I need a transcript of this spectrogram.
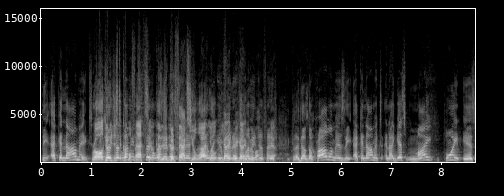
the economics. Well, I'll give you just a couple me facts fin- here, 'cause let these me are good just facts finish. you'll I lo- let you'll- we gotta- gotta Let me move just on. finish. The, the problem is the economics, and I guess my point is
